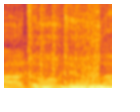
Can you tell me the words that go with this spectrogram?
I told you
